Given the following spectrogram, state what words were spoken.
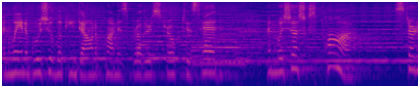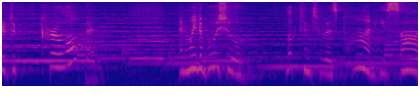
And Wainabuju, looking down upon his brother, stroked his head, and Wajush's paw started to curl open. And Wainabuju looked into his paw and he saw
